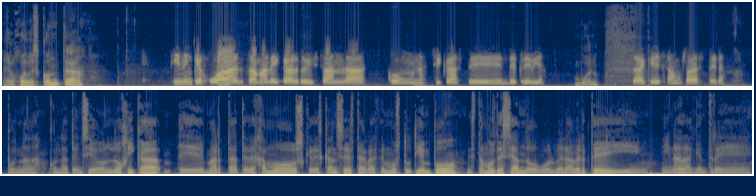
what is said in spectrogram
El jueves contra. Tienen que jugar Tamara, Ricardo y Sandra con unas chicas de, de previa. Bueno. O sea que estamos a la espera. Pues nada, con la tensión lógica, eh, Marta, te dejamos que descanses, te agradecemos tu tiempo, estamos deseando volver a verte y, nada, que entre,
